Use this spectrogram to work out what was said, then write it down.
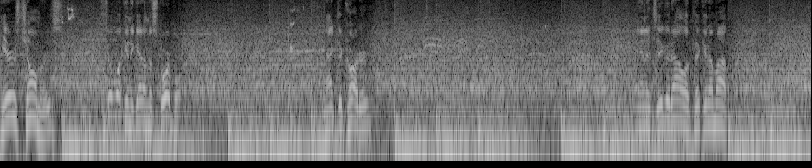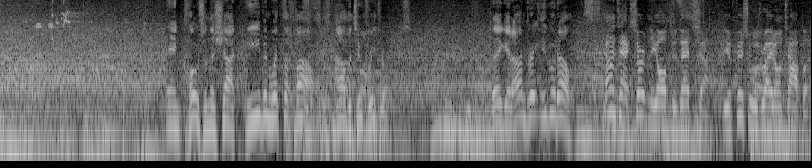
Here's Chalmers. Still looking to get on the scoreboard. Back to Carter. And it's Iguodala picking him up. And closing the shot, even with the foul. Now the two free throws. They get Andre Iguodala. Contact certainly altered that shot. The official was right on top of it.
